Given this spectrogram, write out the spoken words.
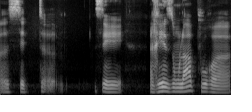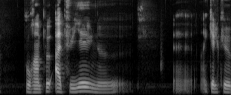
euh, cette, ces raisons-là pour, pour un peu appuyer une, quelques,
